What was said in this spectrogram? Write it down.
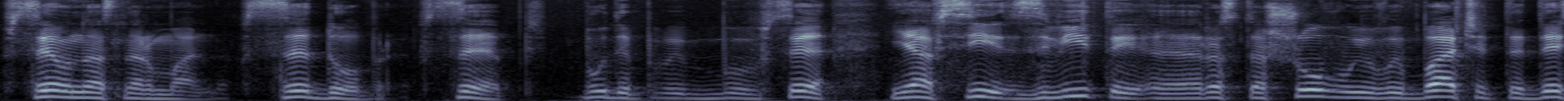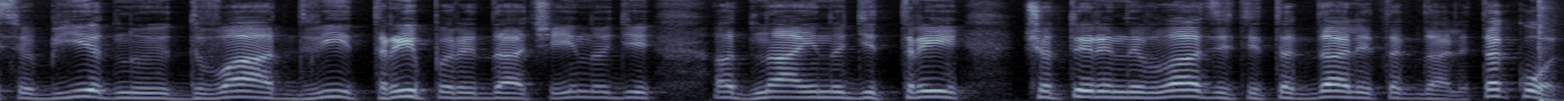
Все у нас нормально, все добре, все буде все. Я всі звіти е, розташовую, ви бачите, десь об'єдную два, дві, три передачі, іноді одна, іноді три, чотири не влазять і так далі. і Так далі. Так от.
